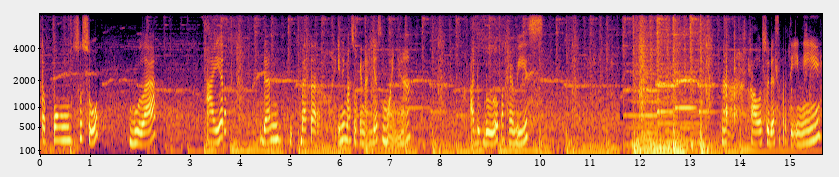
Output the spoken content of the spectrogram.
tepung susu, gula, air, dan butter. Ini masukin aja semuanya. Aduk dulu pakai whisk. Nah, kalau sudah seperti ini,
